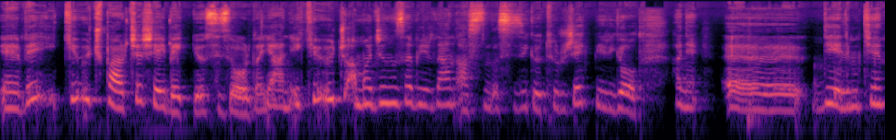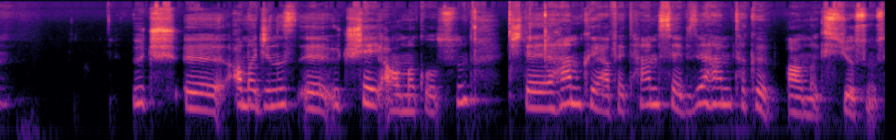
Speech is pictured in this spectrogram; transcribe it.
e, ve 2-3 parça şey bekliyor sizi orada. Yani 2-3 amacınıza birden aslında sizi götürecek bir yol. Hani e, diyelim ki 3 e, amacınız 3 e, üç şey almak olsun. İşte hem kıyafet hem sebze hem takı almak istiyorsunuz.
